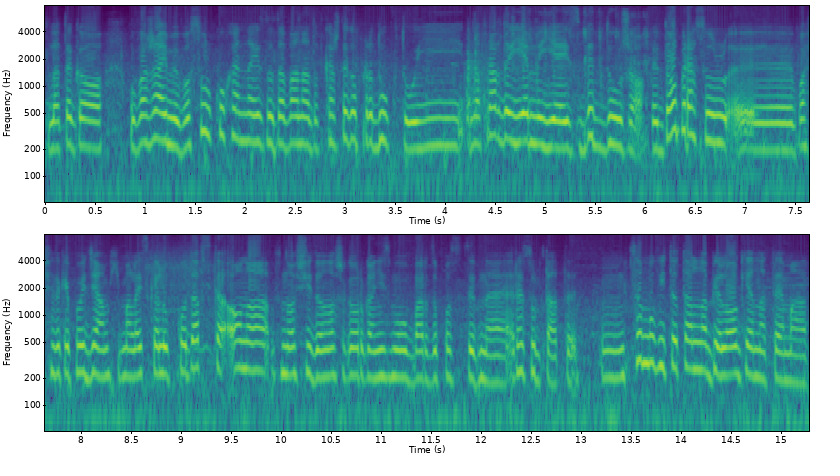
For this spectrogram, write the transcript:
dlatego uważajmy, bo sól kuchenna jest dodawana do każdego produktu i naprawdę jemy jej zbyt dużo. Dobra sól, e, właśnie tak jak powiedziałam, himalajska lub kłodawska, ona wnosi do naszego organizmu bardzo pozytywne rezultaty. Mm, Co mówi totalna biologia na temat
